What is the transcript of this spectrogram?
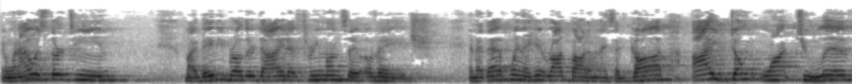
And when I was 13, my baby brother died at three months of age. And at that point, I hit rock bottom and I said, God, I don't want to live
